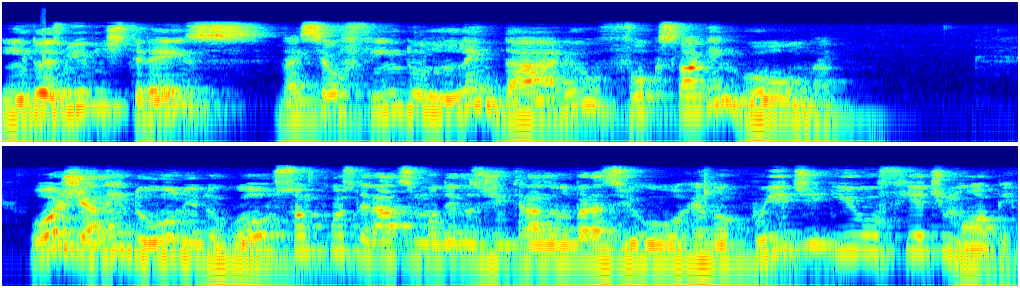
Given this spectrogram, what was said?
E em 2023 vai ser o fim do lendário Volkswagen Gol. Né? Hoje, além do Uno e do Gol, são considerados modelos de entrada no Brasil o Renault Kwid e o Fiat Mobi.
